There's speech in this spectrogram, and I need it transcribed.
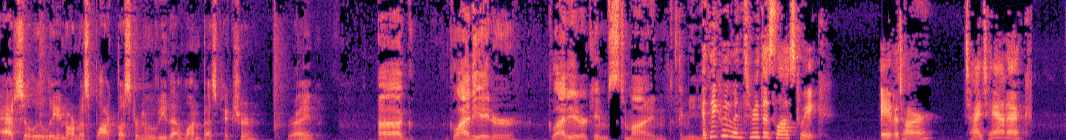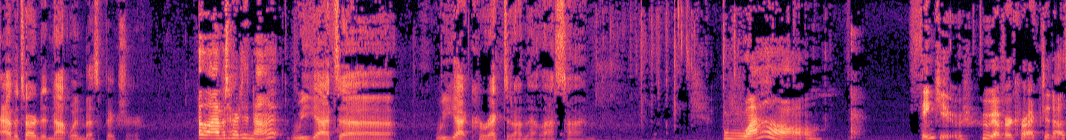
absolutely enormous blockbuster movie that won Best Picture, right? uh, Gladiator? Gladiator comes to mind immediately. I think we went through this last week. Avatar, Titanic. Avatar did not win Best Picture. Oh, Avatar did not. We got uh, we got corrected on that last time. Wow. Thank you, whoever corrected us.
